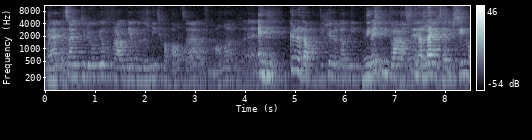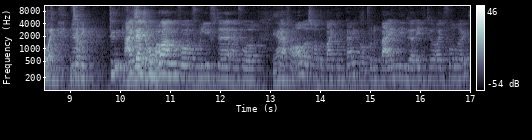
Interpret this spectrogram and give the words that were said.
Maar En- ja, dat en- zijn natuurlijk ook heel veel vrouwen die hebben het dus niet gehad, hè, of mannen. En, En die kunnen dat die kunnen dat niet, niet weten niet plaatsen. is. En dan lijkt het hebben single. En dan zeg ik, tuurlijk, Maar het is lekker om gewoon bang voor, voor liefde en voor, ja. Ja. voor alles wat erbij komt kijken. Voor de pijn die er eventueel uit volgt.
